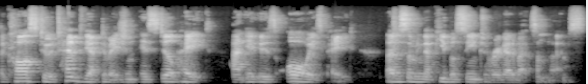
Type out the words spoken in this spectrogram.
the cost to attempt the activation is still paid, and it is always paid. That is something that people seem to forget about sometimes.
